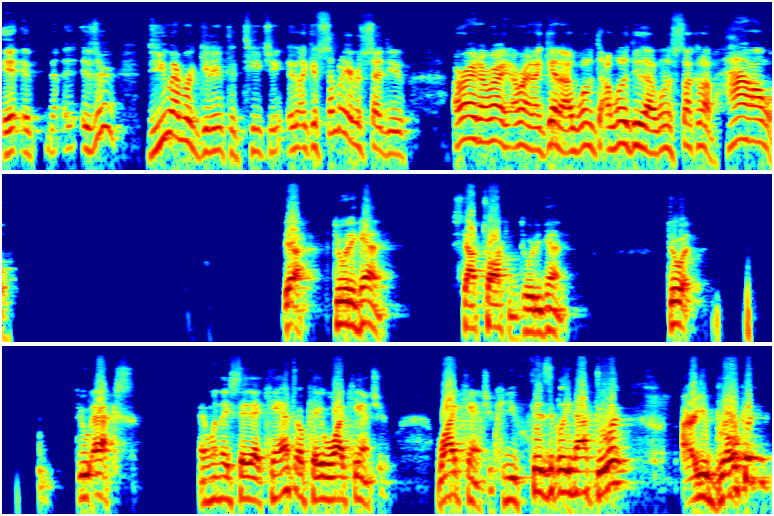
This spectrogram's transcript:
it, it, is there? Do you ever get into teaching? Like, if somebody ever said to you, "All right, all right, all right, I get it. I want to, I want to do that. I want to suck it up." How? Yeah, do it again. Stop talking. Do it again. Do it. Do X. And when they say they can't, okay, well, why can't you? Why can't you? Can you physically not do it? Are you broken?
